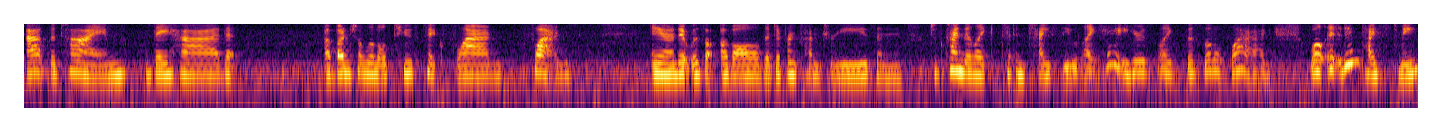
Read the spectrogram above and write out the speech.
at the time, they had a bunch of little toothpick flag flags and it was of all the different countries and just kind of like to entice you like hey here's like this little flag. Well it, enticed me.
